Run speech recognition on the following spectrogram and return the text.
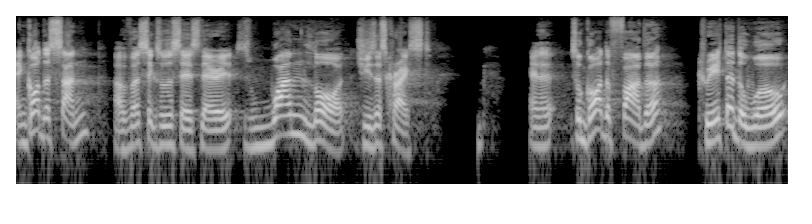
And God the Son, uh, verse 6 also says, there is one Lord, Jesus Christ. And uh, so God the Father created the world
